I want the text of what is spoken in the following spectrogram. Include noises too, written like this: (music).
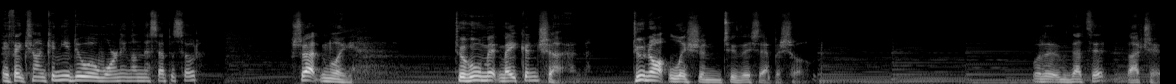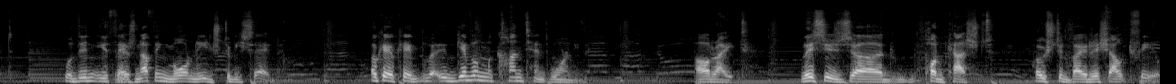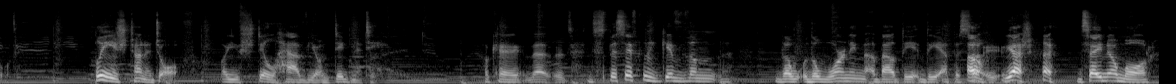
Hey, Fake Sean, can you do a warning on this episode? Certainly. To whom it may concern, do not listen to this episode. Well, uh, that's it? That's it. Well, didn't you think? There's nothing more needs to be said. Okay, okay, but give them a content warning. All right. This is a podcast hosted by Rish Outfield. Please turn it off while you still have your dignity. Okay, that, specifically give them the, the warning about the, the episode. Oh, (laughs) yes, say no more.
